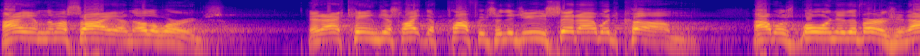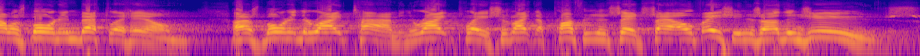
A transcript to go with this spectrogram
I am the Messiah, in other words. And I came just like the prophets of the Jews said I would come. I was born of the Virgin. I was born in Bethlehem. I was born at the right time, in the right place. Just like the prophets had said, salvation is of the Jews.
